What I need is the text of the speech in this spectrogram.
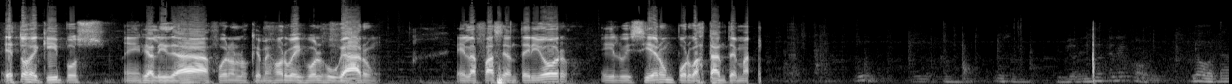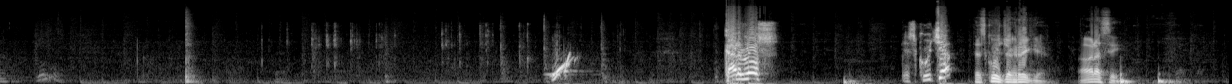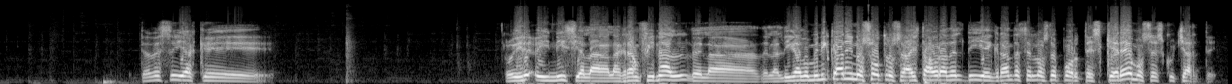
Estos equipos en realidad fueron los que mejor béisbol jugaron en la fase anterior y lo hicieron por bastante más. Carlos, ¿me escucha? Te escucho, Enrique. Ahora sí. Te decía que hoy inicia la, la gran final de la, de la Liga Dominicana y nosotros a esta hora del día en Grandes en los Deportes queremos escucharte.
